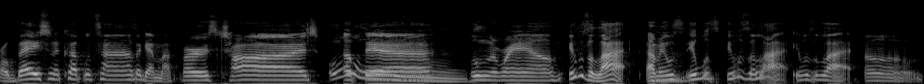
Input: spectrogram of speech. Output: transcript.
probation a couple of times. I got my first charge up there, fooling around. It was a lot. I mean, it Mm-hmm. was it was it was a lot. It was a lot. Um,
